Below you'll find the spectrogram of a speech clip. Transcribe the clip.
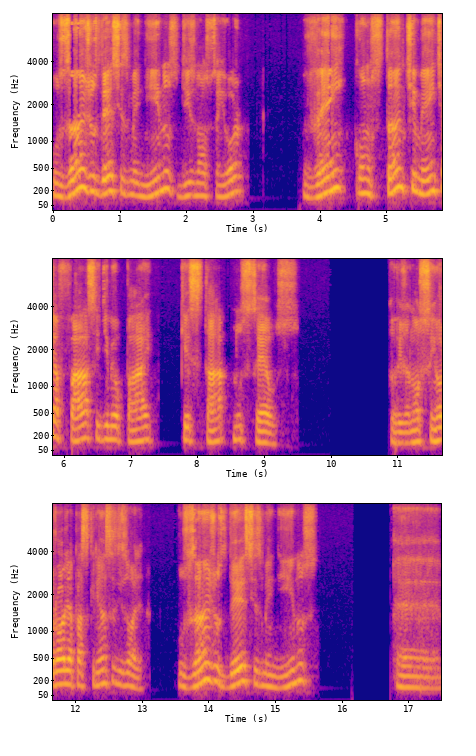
os anjos destes meninos, diz Nosso Senhor, vêm constantemente à face de meu Pai que está nos céus. Então, veja, Nosso Senhor olha para as crianças e diz: Olha, os anjos destes meninos é,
